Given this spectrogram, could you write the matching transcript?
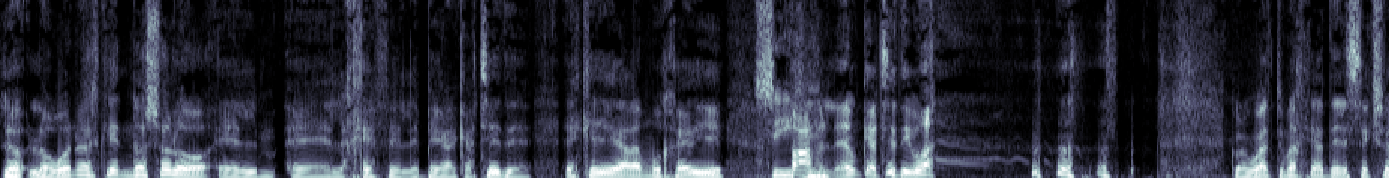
lo, lo bueno es que no solo el, el jefe le pega el cachete, es que llega la mujer y Sí, ¡pam! sí. le da un cachete igual. Con lo cual, tú imagínate el sexo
